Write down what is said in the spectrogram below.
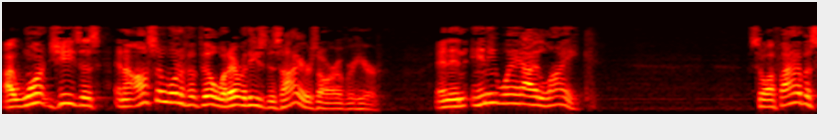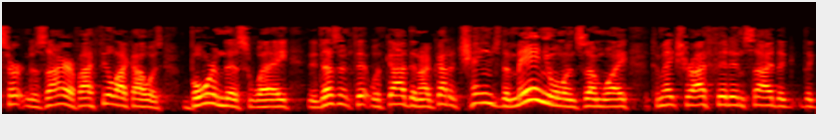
I want Jesus and I also want to fulfill whatever these desires are over here. And in any way I like. So if I have a certain desire, if I feel like I was born this way and it doesn't fit with God, then I've got to change the manual in some way to make sure I fit inside the, the,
